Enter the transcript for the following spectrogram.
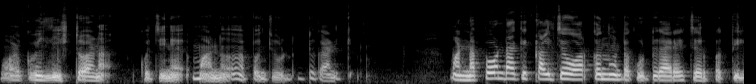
മോൾക്ക് വലിയ ഇഷ്ടമാണ് കൊച്ചിനെ മണ്ണ് അപ്പം ചൂടിട്ട് കാണിക്കും മണ്ണപ്പം ഉണ്ടാക്കി കളിച്ച് ഓർക്കുന്നുണ്ടോ കൂട്ടുകാരെ ചെറുപ്പത്തിൽ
